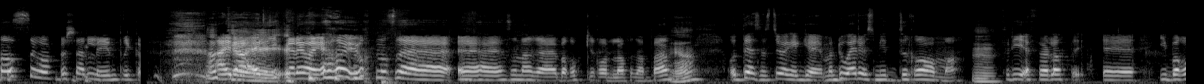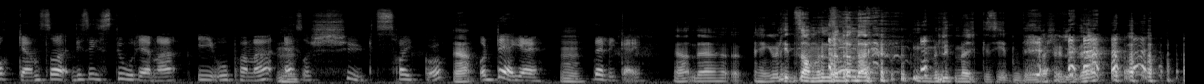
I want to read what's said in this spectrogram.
har så forskjellige inntrykk. Nei da, jeg liker det òg. Jeg har jo gjort masse eh, sånne barokkeroller, for eksempel. Ja. Og det syns jeg er gøy, men da er det jo så mye drama. Mm. Fordi jeg føler at eh, i barokken så disse historiene i operaene er så sjukt psycho. Ja. Og det er gøy. Mm. Det liker jeg. ja, det henger jo litt sammen med den der litt mørke siden din. Kanskje.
